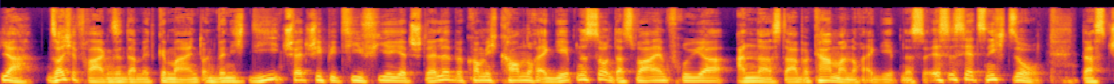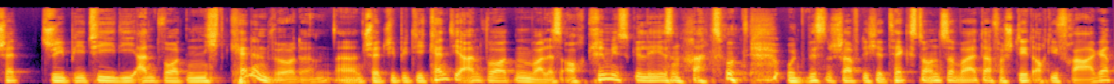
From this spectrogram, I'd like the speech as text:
ja, solche Fragen sind damit gemeint. Und wenn ich die ChatGPT 4 jetzt stelle, bekomme ich kaum noch Ergebnisse. Und das war im Frühjahr anders. Da bekam man noch Ergebnisse. Es ist jetzt nicht so, dass Chat ChatGPT die Antworten nicht kennen würde. Äh, ChatGPT kennt die Antworten, weil es auch Krimis gelesen hat und, und wissenschaftliche Texte und so weiter, versteht auch die Frage,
